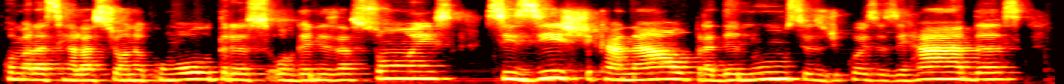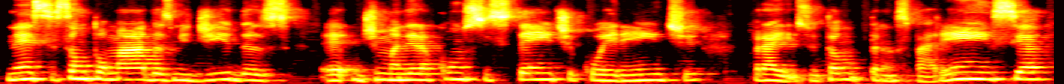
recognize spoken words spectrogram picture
como ela se relaciona com outras organizações, se existe canal para denúncias de coisas erradas, né, se são tomadas medidas é, de maneira consistente e coerente para isso. Então, transparência,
